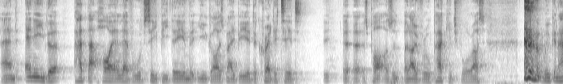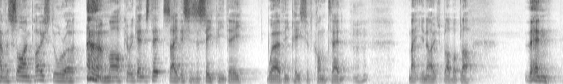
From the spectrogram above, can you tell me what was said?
And any that had that higher level of CPD and that you guys maybe had accredited as part of an overall package for us. we can have a signpost or a marker against it, say this is a CPD worthy piece of content. Mm-hmm. Make your notes, blah blah blah. Then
